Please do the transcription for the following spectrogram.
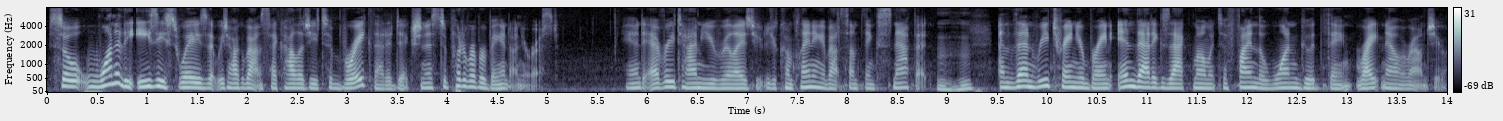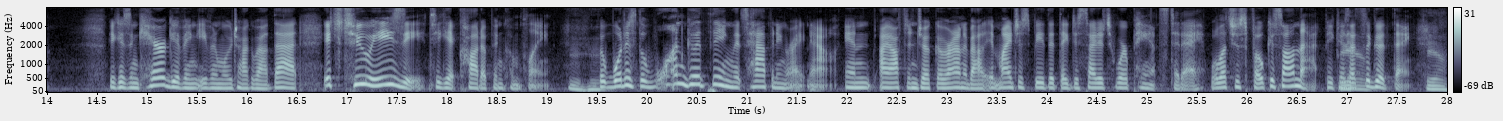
So one of the easiest ways that we talk about in psychology to break that addiction is to put a rubber band on your wrist. And every time you realize you- you're complaining about something, snap it. Mm-hmm. And then retrain your brain in that exact moment to find the one good thing right now around you. Because in caregiving, even when we talk about that, it's too easy to get caught up and complain. Mm-hmm. But what is the one good thing that's happening right now? And I often joke around about it. It might just be that they decided to wear pants today. Well, let's just focus on that because that's a good thing. Yeah.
